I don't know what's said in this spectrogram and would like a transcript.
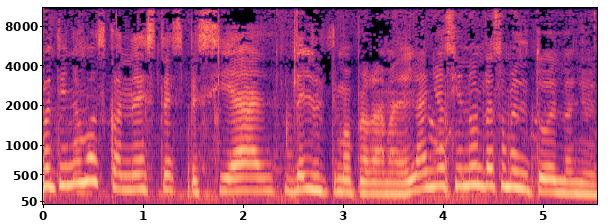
Continuamos con este especial del último programa del año, haciendo un resumen de todo el año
